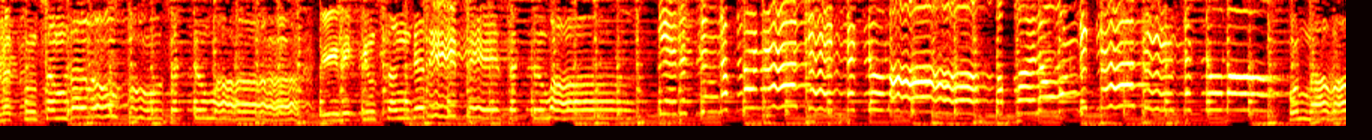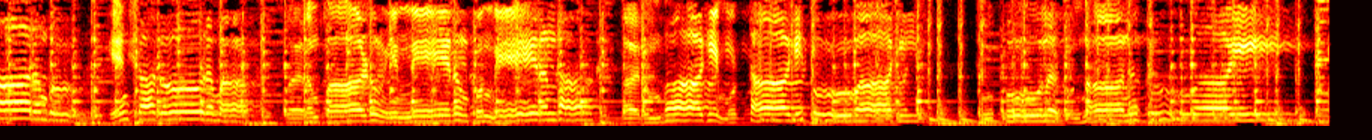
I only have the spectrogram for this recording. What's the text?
மணக்கும் சந்தனம் பூசட்டுமா? இனிக்கும் சங்கதி பேசட்டுமா? பொன்னாவாரம்பு என் காதோரமா? ஸ்வரம் பாடும் இந்நேரம் பொன்னேரந்தான் அரும்பாகி முட்டாகி பூவாகி பூ போல பொன்னான பூவாயி.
